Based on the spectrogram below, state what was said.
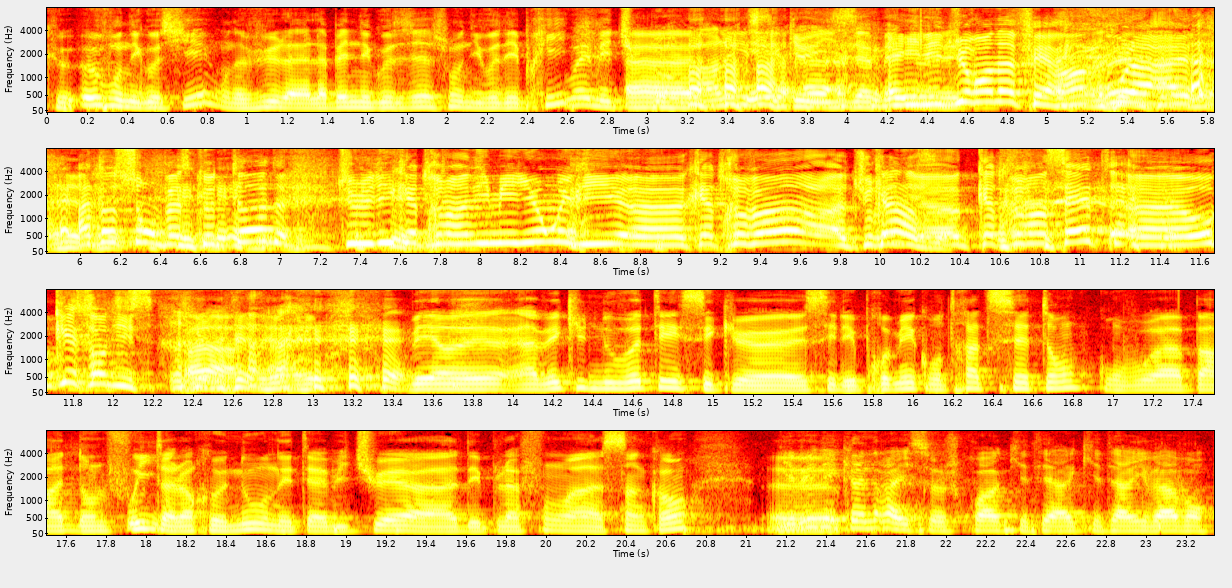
que eux vont négocier. On a vu la, la belle négociation au niveau des prix. Ouais, mais tu peux Euh, en parler, c'est qu'ils Et amènent. il est dur en affaires. Hein. Oula, euh, attention, parce que Todd, tu lui dis 90 millions, il dit euh, 80, tu lui dis 15. euh, 87, euh, ok 110. Voilà. Mais euh, avec une nouveauté, c'est que c'est les premiers contrats de 7 ans qu'on voit apparaître dans le foot, Oui. alors que nous, on était habitués à des plafonds à 5 ans. Il y avait Euh, Declan Rice, je crois, qui était, qui était arrivé avant.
